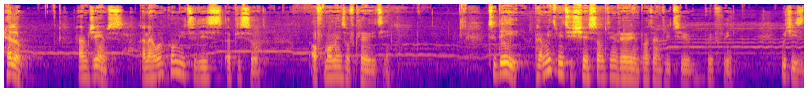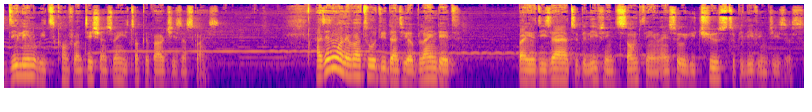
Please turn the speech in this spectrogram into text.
Hello, I'm James, and I welcome you to this episode of Moments of Clarity. Today, permit me to share something very important with you briefly, which is dealing with confrontations when you talk about Jesus Christ. Has anyone ever told you that you are blinded by your desire to believe in something and so you choose to believe in Jesus?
